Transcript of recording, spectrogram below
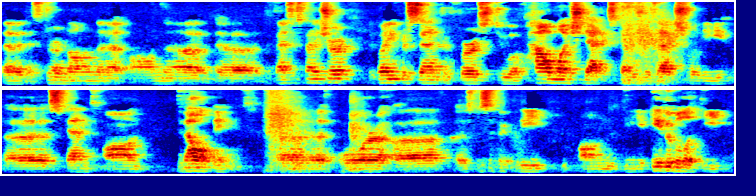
that's turned on uh, on uh, defense expenditure. The 20% refers to of how much that expenditure is actually spent on developing or specifically on the capability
